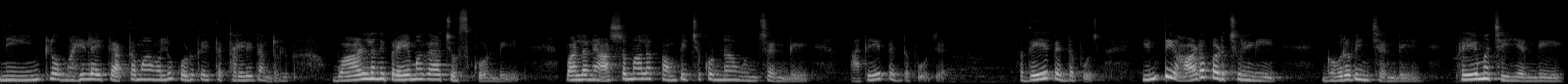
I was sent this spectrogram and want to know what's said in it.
నీ ఇంట్లో మహిళ అయితే అత్తమామలు కొడుకైతే తల్లిదండ్రులు. వాళ్ళని ప్రేమగా చూసుకోండి. వాళ్ళని ఆశ్రమాలకు పంపించకుండా ఉంచండి. అదే పెద్ద పూజ. అదే పెద్ద పూజ. ఇంటి ఆడపడుచుల్ని గౌరవించండి. ప్రేమ చెయ్యండి.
